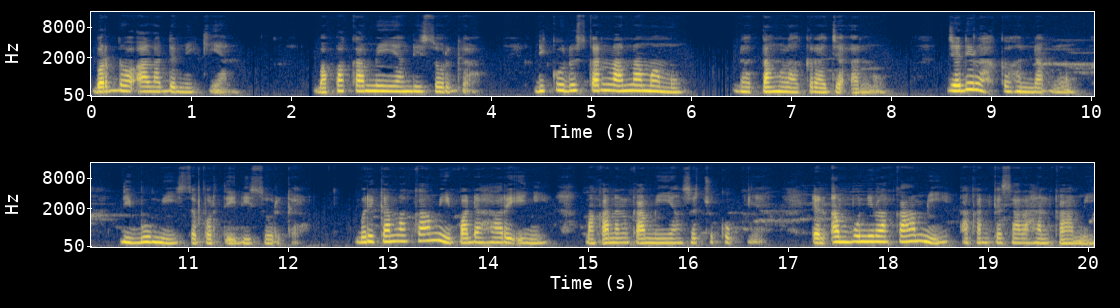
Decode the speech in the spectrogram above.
berdoalah demikian. Bapa kami yang di surga, dikuduskanlah namamu, datanglah kerajaanmu, jadilah kehendakmu di bumi seperti di surga. Berikanlah kami pada hari ini makanan kami yang secukupnya, dan ampunilah kami akan kesalahan kami,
